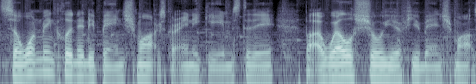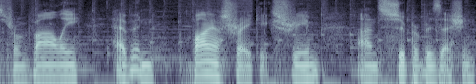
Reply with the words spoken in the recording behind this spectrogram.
So I won't be including any benchmarks for any games today, but I will show you a few benchmarks from Valley, Heaven, Firestrike Extreme, and Superposition.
